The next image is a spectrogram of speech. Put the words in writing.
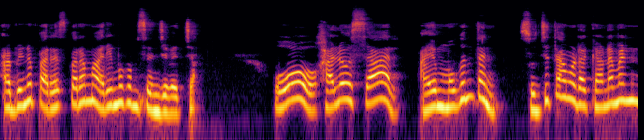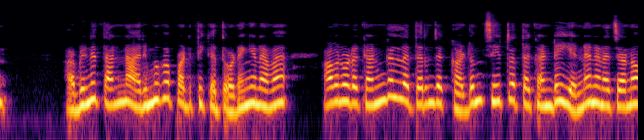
அப்படின்னு பரஸ்பரம் அறிமுகம் செஞ்சு வச்சான். ஓ hello sir I am Mukundan சுஜிதாவோட கணவன் அப்படின்னு தன்னை அறிமுகப்படுத்திக்க தொடங்கினவன் அவனோட கண்களில் தெரிஞ்ச கடும் சீற்றத்தை கண்டு என்ன நினச்சானோ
